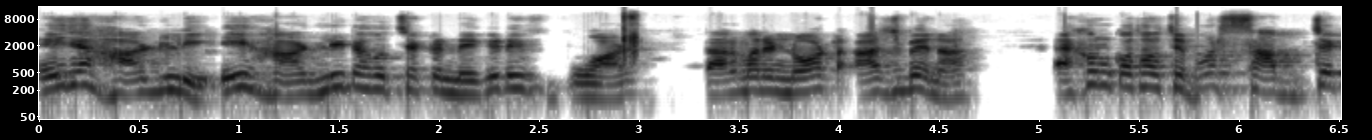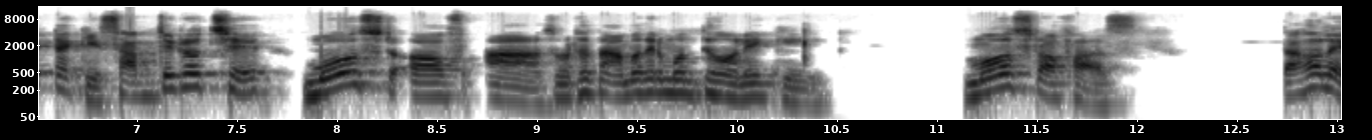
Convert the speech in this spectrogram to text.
এই যে হার্ডলি এই হার্ডলিটা হচ্ছে একটা নেগেটিভ ওয়ার্ড তার মানে নট আসবে না। এখন কথা হচ্ছে, আমার সাবজেক্টটা কি? সাবজেক্ট হচ্ছে মোস্ট অফ আস অর্থাৎ আমাদের মধ্যে অনেকেই। মোস্ট অফ আস তাহলে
